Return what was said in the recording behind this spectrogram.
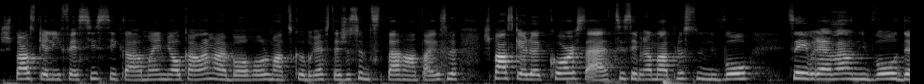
je pense que les fessiers, c'est quand même, ils ont quand même un bon rôle. Mais en tout cas, bref, c'était juste une petite parenthèse. Je pense que le corps, ça, c'est vraiment plus au niveau c'est vraiment au niveau de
